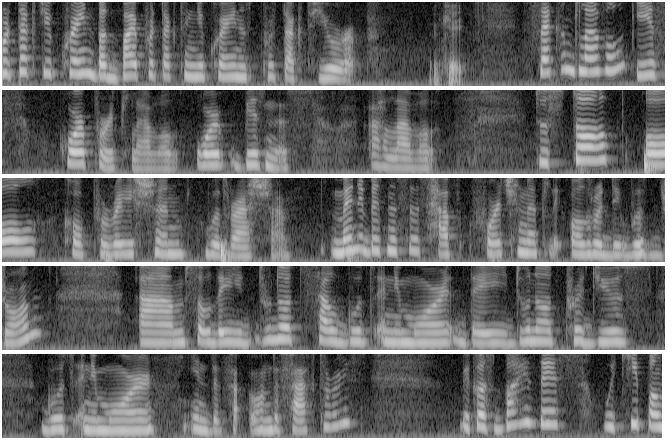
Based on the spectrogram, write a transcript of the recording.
protect Ukraine, but by protecting Ukraine is protect Europe. Okay. Second level is corporate level or business uh, level to stop all cooperation with Russia. Many businesses have fortunately already withdrawn, um, so they do not sell goods anymore. They do not produce goods anymore in the fa- on the factories, because by this we keep on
